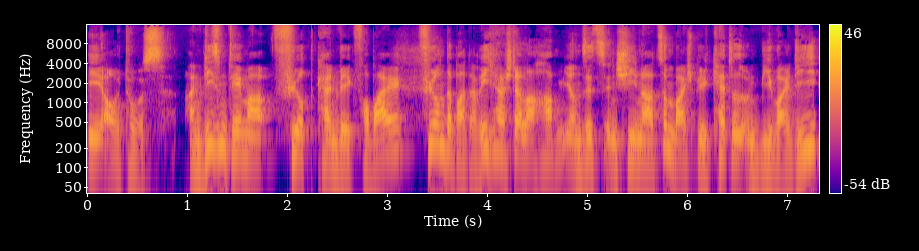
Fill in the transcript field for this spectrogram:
E-Autos. An diesem Thema führt kein Weg vorbei. Führende Batteriehersteller haben ihren Sitz in China, zum Beispiel Kettle und BYD,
